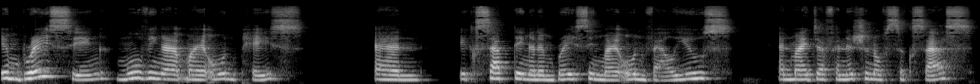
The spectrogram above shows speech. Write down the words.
embracing moving at my own pace and accepting and embracing my own values and my definition of success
